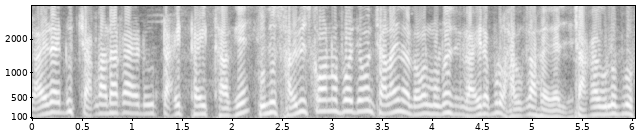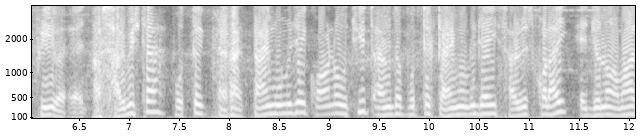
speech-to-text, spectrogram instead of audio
গাড়িটা একটু চাকা টাকা একটু টাইট টাইট থাকে। কিন্তু সার্ভিস করানোর পর যখন চালাই না, তখন মনে হচ্ছে গাড়িটা পুরো হালকা হয়ে গেছে। চাকাগুলো পুরো ফ্রি হয়ে গেছে। আর সার্ভিসটা প্রত্যেক টাইম অনুযায়ী করানো উচিত। আমি তো প্রত্যেক টাইম অনুযায়ী সার্ভিস করাই। এর জন্য আমার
